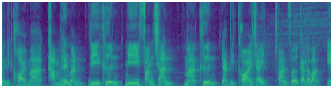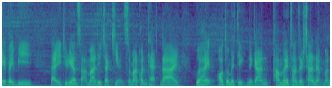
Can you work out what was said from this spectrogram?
นบิตคอยมาทำให้มันดีขึ้น มีฟังก์ชันมากขึ้น อย่างบิตคอยใช้ transfer กันระหว่าง A ไป B แต่ Ethereum สามารถที่จะเขียน Smart Contract ได้ เพื่อให้ออโตเมติกในการทำให้ transaction เนี่ยมัน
